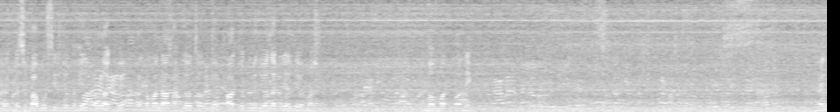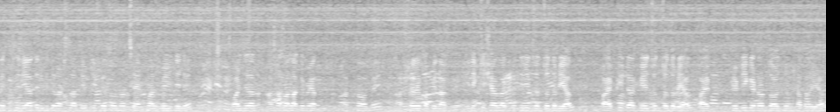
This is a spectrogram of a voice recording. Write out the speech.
আর একটা হচ্ছে বাবুর্চির জন্য হেল্পার লাগবে। আকামা না থাকলেও চলবে পাঁচজন দেবে দুই হাজার রিয়াল দেবে মাসে মোহাম্মদ অনেক। হ্যাঁ দেখছি রিয়াদের ভিতরে আসলে ডিউটি বেতন হচ্ছে এক মাস বিশ দিনে অরিজিনাল আকামা লাগবে, মেয়াদ থাকতে হবে। আটশোরের কপি লাগবে। ইলেকট্রিশিয়ান লাগবে তিরিশ জন, চোদ্দ রিয়াল। পাইপ ফিটার বিশ জন চোদ্দ রিয়াল, পাইপ ফেব্রিকেটর দশজন জন সতেরো রিয়াল,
